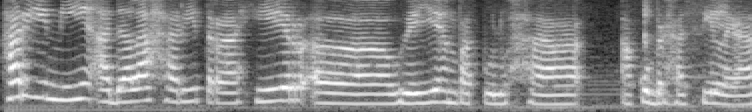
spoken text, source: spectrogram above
hari ini adalah hari terakhir uh, WY40H aku berhasil ya.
